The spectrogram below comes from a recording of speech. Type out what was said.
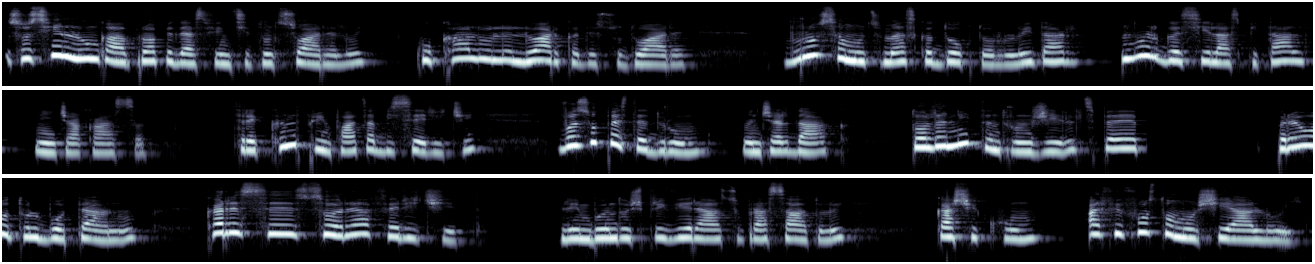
Sosi în lunga aproape de asfințitul soarelui, cu calul luarcă de sudoare. Vreau să mulțumească doctorului, dar nu-l găsi la spital nici acasă. Trecând prin fața bisericii, văzu peste drum, în cerdac, tolănit într-un jilț pe preotul Boteanu, care se sorea fericit, plimbându-și privirea asupra satului, ca și cum ar fi fost o moșie a lui.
